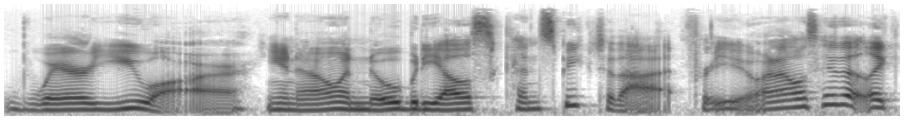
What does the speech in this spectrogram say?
where you are, you know, and nobody else can speak to that for you. And I will say that like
